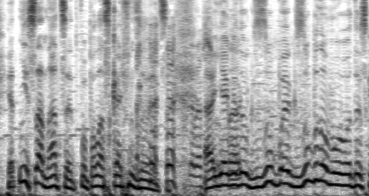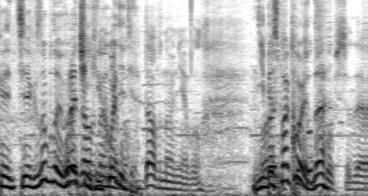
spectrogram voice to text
это не санация, это пополоскать называется. Хорошо, А я имею в так. виду к, зуб- к зубному, так сказать, к зубной Ой, врачихе не ходите? был, Давно не был. Не Вроде беспокоит, тут да? вовсе, да.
